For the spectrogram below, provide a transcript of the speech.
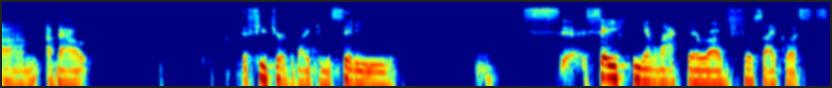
um, about the future of the bike in the city, s- safety and lack thereof for cyclists.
